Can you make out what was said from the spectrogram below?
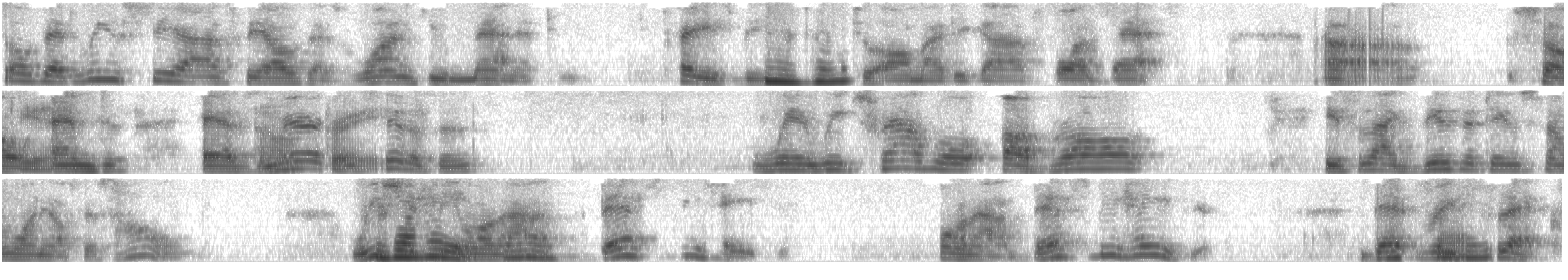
so that we see ourselves as one humanity. Praise be Mhm. to Almighty God for that. Uh, so, Yeah. and as All American praise. citizens, when we travel abroad, it's like visiting someone else's home. We should be Right, on our best behavior, on our best behavior that That's right. reflects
